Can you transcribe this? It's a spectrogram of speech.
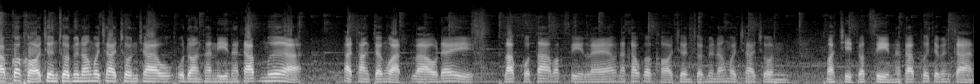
ครับก็ขอเชิญชวนพี่น้องประชาชนชาวอุดรธานีนะครับ เมื่อทางจังหวัดเราได้รับโควต้าวัคซีนแล้วนะครับ ก็ขอเชิญชวนพี่น้องประชาชนมาฉีดวัคซีนนะครับ เพื่อจะเป็นการ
